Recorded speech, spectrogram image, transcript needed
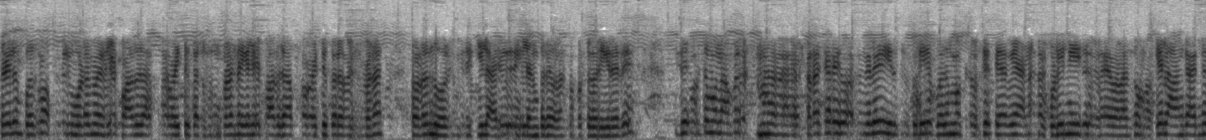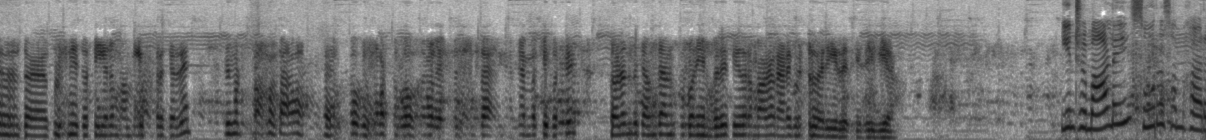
மேலும் பொதுமக்களின் உடமைகளை பாதுகாப்பாக வைத்துக் கொள்ளவும் குழந்தைகளை பாதுகாப்பாக வைத்துக் கொள்ள வேண்டும் என தொடர்ந்து ஒரு கீழ் அறிவுரைகள் என்பது வழங்கப்பட்டு வருகிறது இது மட்டுமல்லாமல் கடற்கரை ஓரங்களில் இருக்கக்கூடிய பொதுமக்களுக்கு தேவையான குடிநீர் வழங்கும் வகையில் ஆங்காங்கே குடிநீர் தொட்டிகளும் அமைக்கப்பட்டிருக்கிறது இது மட்டுமல்லாமல் அமைக்கப்பட்டு தொடர்ந்து கண்காணிப்பு பணி என்பது தீவிரமாக நடைபெற்று வருகிறது திவ்யா இன்று மாலை சூரசம்ஹார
